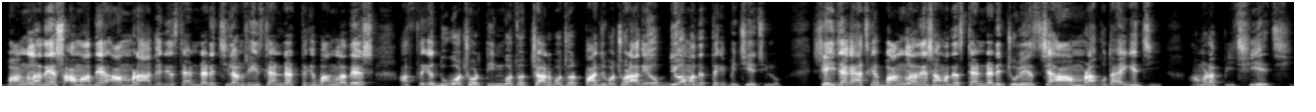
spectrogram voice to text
বাংলাদেশ আমাদের, আমরা আগে যে স্ট্যান্ডার্ডে ছিলাম, সেই স্ট্যান্ডার্ড থেকে বাংলাদেশ আজ থেকে দু বছর, তিন বছর, চার বছর, পাঁচ বছর আগে অবধিও আমাদের থেকে পিছিয়ে ছিল। সেই জায়গায় আজকে বাংলাদেশ আমাদের স্ট্যান্ডার্ডে চলে এসছে। আমরা কোথায় গেছি? আমরা পিছিয়েছি।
